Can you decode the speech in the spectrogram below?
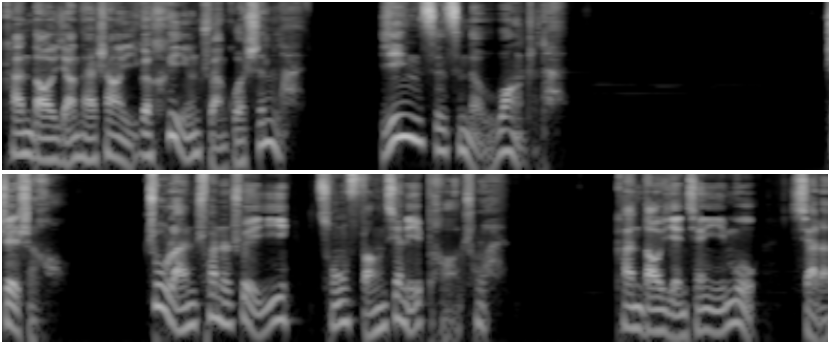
看到阳台上一个黑影转过身来，阴森森的望着他。这时候，祝兰穿着睡衣从房间里跑出来，看到眼前一幕，吓得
